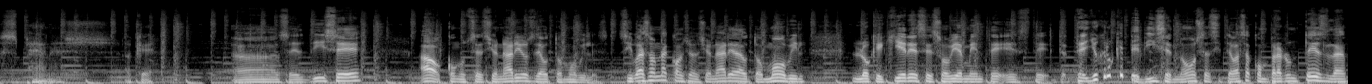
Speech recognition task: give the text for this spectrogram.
Spanish. Ok. Uh, se dice Ah, concesionarios de automóviles. Si vas a una concesionaria de automóvil, lo que quieres es obviamente, este, yo creo que te dicen, ¿no? O sea, si te vas a comprar un Tesla,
